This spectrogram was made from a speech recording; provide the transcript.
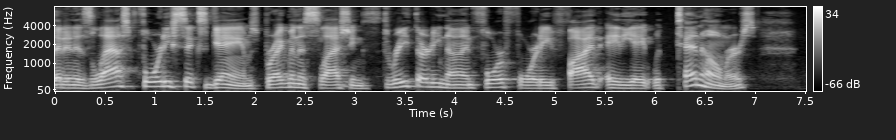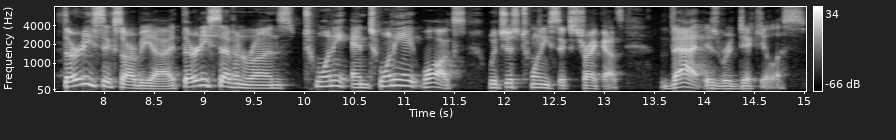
that in his last 46 games, Bregman is slashing 339, 440, 588 with 10 homers, 36 RBI, 37 runs, 20 and 28 walks with just 26 strikeouts. That is ridiculous.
